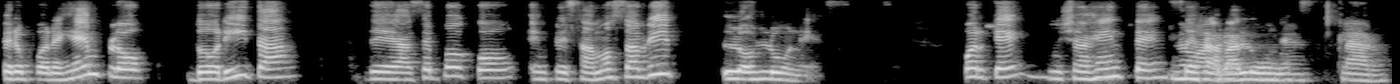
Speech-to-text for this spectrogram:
pero por ejemplo, Dorita de hace poco empezamos a abrir los lunes, porque mucha gente se cerraba lunes. Claro.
